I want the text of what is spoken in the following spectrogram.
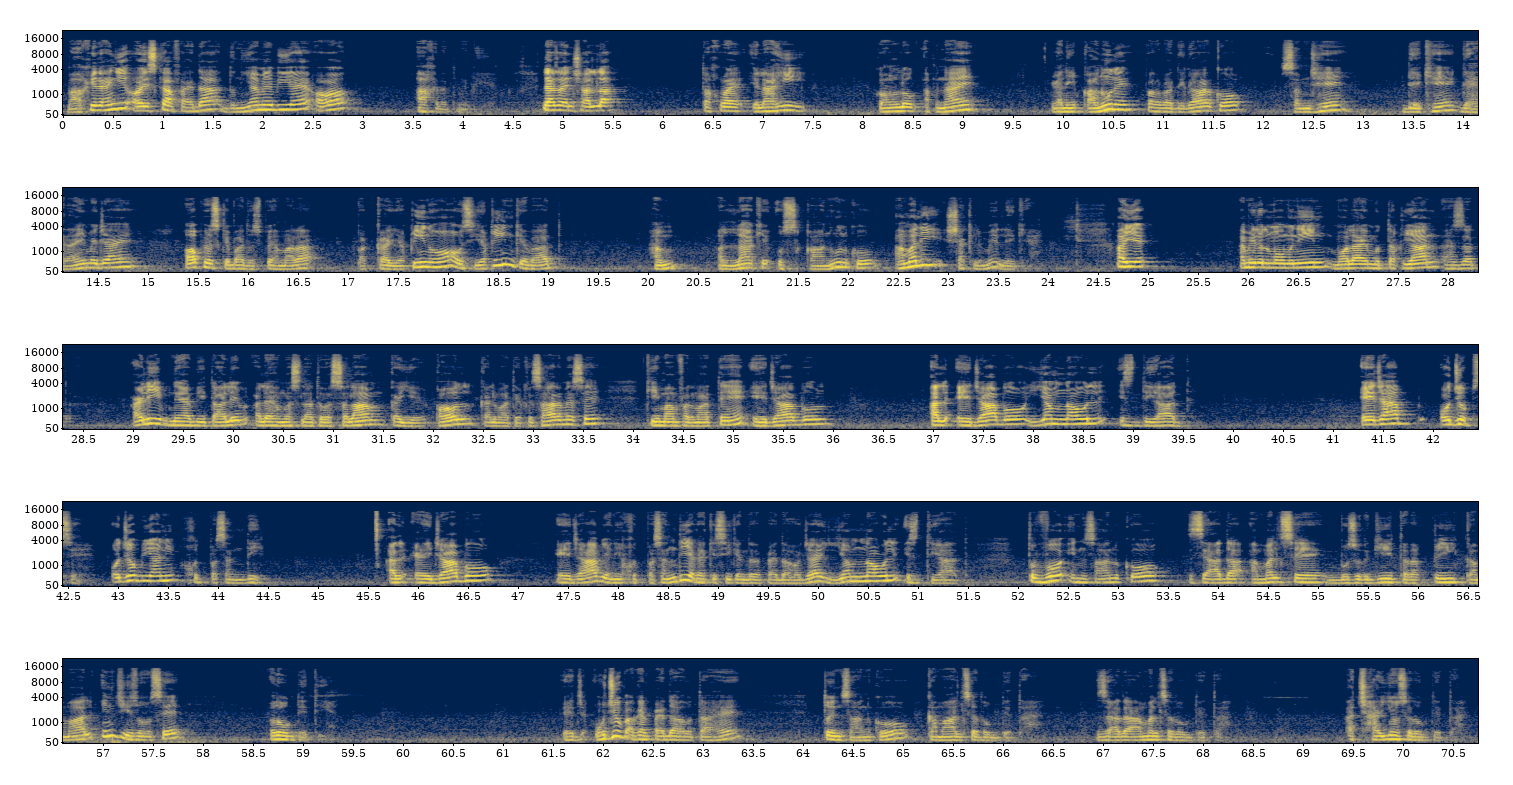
बाकी रहेंगी और इसका फ़ायदा दुनिया में भी है और आखिरत में भी है। लिहाजा इन तखवा इलाही को हम लोग अपनाएँ, यानी कानून परवदिगार को समझें, देखें, गहराई में जाएँ और फिर उसके बाद उस पर हमारा पक्का यकीन हो और उस यकीन के बाद हम अल्लाह के उस कानून को अमली शक्ल में लेके आए। आइए अमीरमिन मौलाए मुतक़ियान हज़रत अली इबन अबी तालिब अलैहिस्सलाम का ये कौल कलमात क़सार में से कि इमाम फरमाते हैं, एजाबुल अल एजाबो यमनाउल इज़दियाद। एजाब उजुब से, उजुब यानी ख़ुद पसंदी अल एजाबो, एजाब यानी ख़ुद पसंदी अगर किसी के अंदर पैदा हो जाए, यमनाउल इज़दियाद। तो वो इंसान को ज़्यादा अमल से, बुज़ुर्गी, तरक्की, कमाल इन चीज़ों से रोक देती है। उजुब अगर पैदा होता है तो इंसान को कमाल से रोक देता है, ज़्यादा अमल से रोक देता है, अच्छाइयों से रोक देता है।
